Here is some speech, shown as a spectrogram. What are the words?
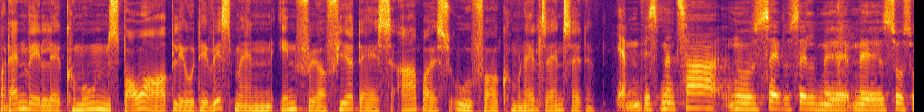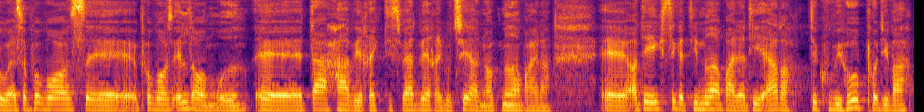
Hvordan vil øh, kommunens borgere opleve det, hvis man indfører fire dages arbejdsuge for kommunalt ansatte? Jamen, hvis man tager, nu sagde du selv med, med SOSU, altså på vores, øh, på vores ældreområde, øh, der har vi rigtig svært ved at rekruttere nok medarbejdere. Øh, og det er ikke sikkert, at de medarbejdere, de er der. Det kunne vi håbe på, de var.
